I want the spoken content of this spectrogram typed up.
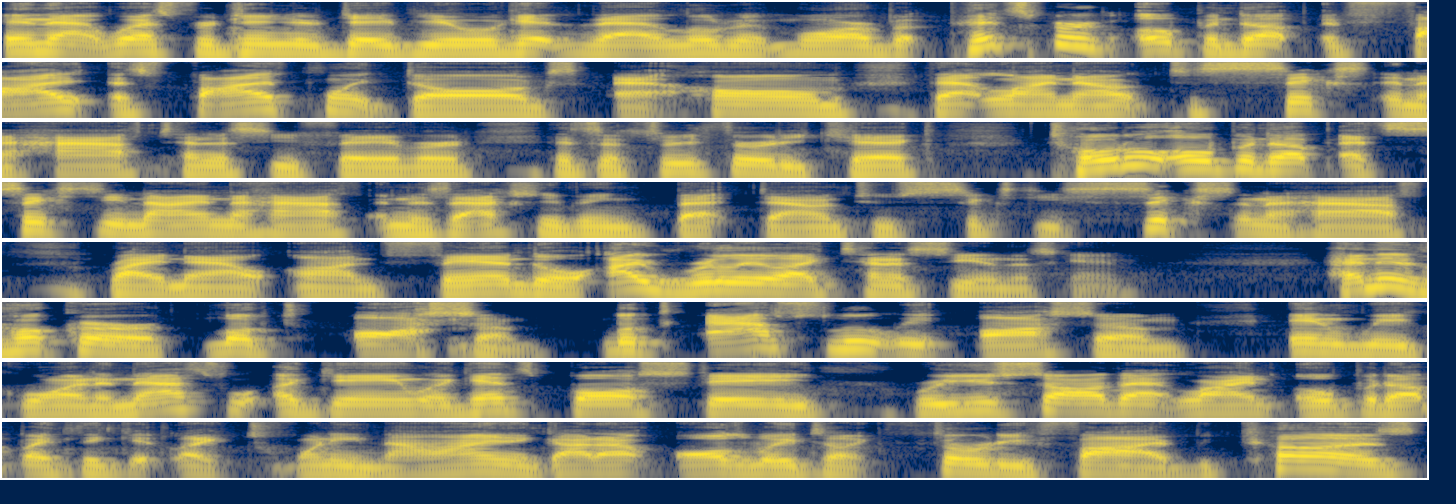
in that West Virginia debut. We'll get to that a little bit more. But Pittsburgh opened up at five as five point dogs at home. That line out to six and a half. Tennessee favored. It's a 330 kick. Total opened up at 69 and a half and is actually being bet down to 66 and a half right now on FanDuel. I really like Tennessee in this game. Hendon Hooker looked awesome, looked absolutely awesome in week one. And that's a game against Ball State where you saw that line open up, I think, at like 29 and got out all the way to like 35 because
